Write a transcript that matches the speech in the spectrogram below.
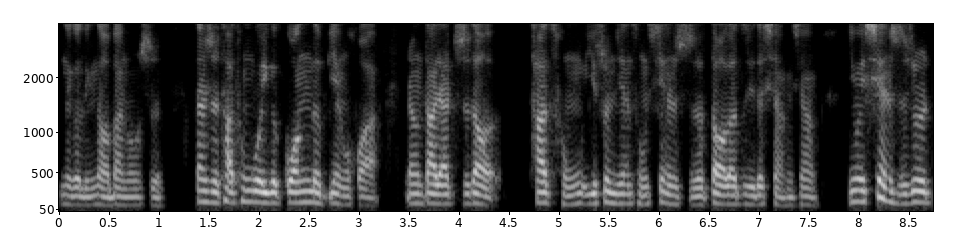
那个领导办公室，但是他通过一个光的变化，让大家知道他从一瞬间从现实到了自己的想象，因为现实就是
